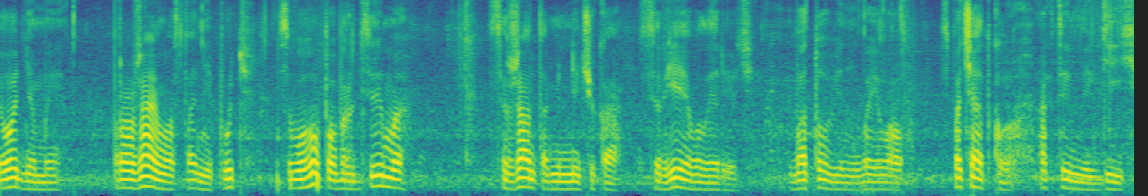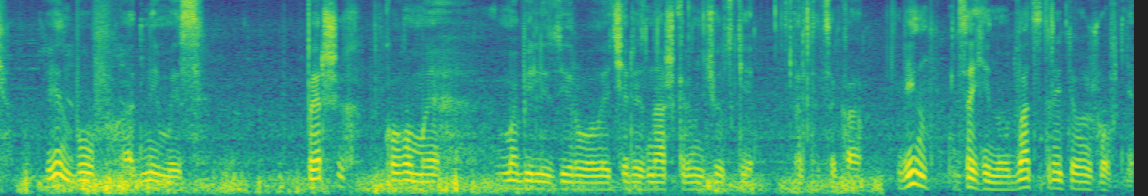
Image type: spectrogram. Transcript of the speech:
Сьогодні ми проважаємо останній путь свого побратима, сержанта Мельничука Сергія Валерійовича. В АТО він воював. Спочатку активних дій. Він був одним із перших, кого ми мобілізували через наш Кременчуцький РТЦК. Він загинув 23 жовтня.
